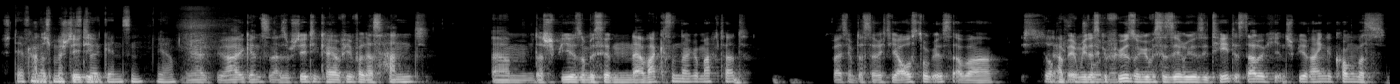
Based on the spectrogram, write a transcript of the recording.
Steffen, kann was möchtest du ergänzen? Ja. ja, ja, ergänzen. Also bestätigen kann ich auf jeden Fall, dass Hand ähm, das Spiel so ein bisschen erwachsener gemacht hat. Ich weiß nicht, ob das der richtige Ausdruck ist, aber ich habe irgendwie das Gefühl, so eine gewisse Seriosität ist dadurch ins Spiel reingekommen, was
